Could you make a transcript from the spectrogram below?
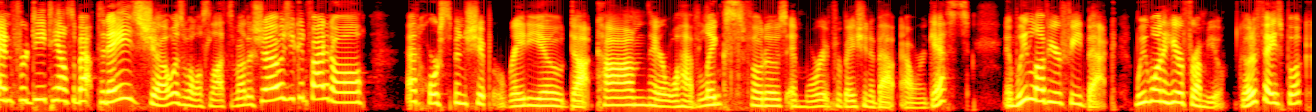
And for details about today's show, as well as lots of other shows, you can find it all at horsemanshipradio.com. There we'll have links, photos, and more information about our guests. And we love your feedback. We want to hear from you. Go to Facebook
